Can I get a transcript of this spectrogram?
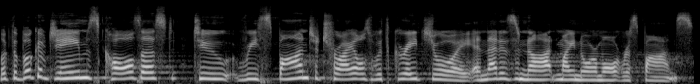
Look, the book of James calls us to respond to trials with great joy, and that is not my normal response.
